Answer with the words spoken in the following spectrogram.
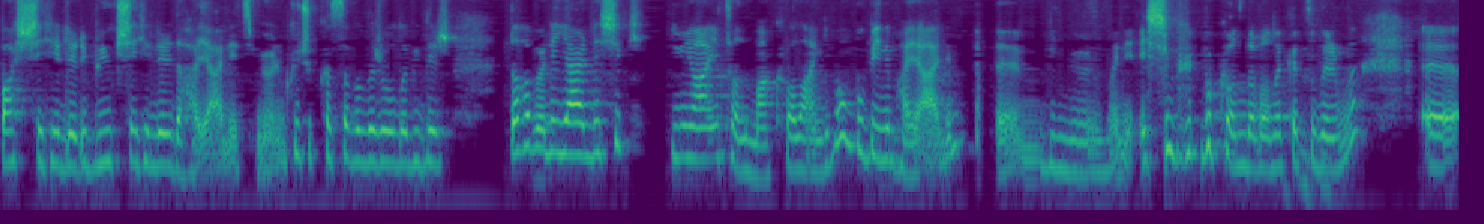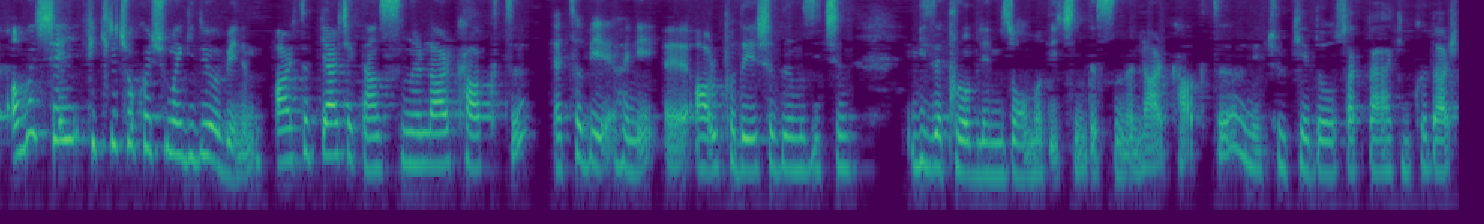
baş şehirleri, büyük şehirleri de hayal etmiyorum. Küçük kasabaları olabilir. Daha böyle yerleşik dünyayı tanımak falan gibi ama bu benim hayalim. Ee, bilmiyorum hani eşim bu konuda bana katılır mı? Ee, ama şey fikri çok hoşuma gidiyor benim. Artık gerçekten sınırlar kalktı. E, tabii hani e, Avrupa'da yaşadığımız için vize problemimiz olmadığı için de sınırlar kalktı. Hani Türkiye'de olsak belki bu kadar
